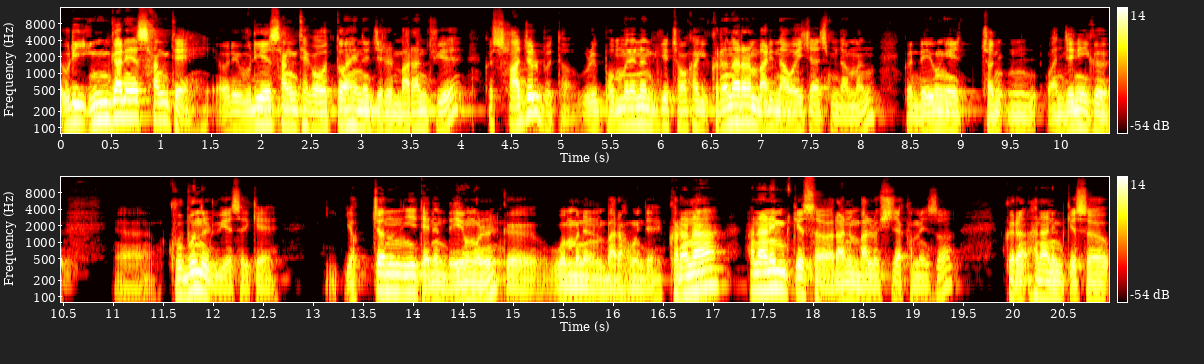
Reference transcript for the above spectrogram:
우리 인간의 상태, 우리 우리의 상태가 어떠했는지를 말한 뒤에 그 4절부터 우리 본문에는 그게 정확하게 그러나라는 말이 나와 있지 않습니다만 그 내용의 전 음, 완전히 그 어, 구분을 위해서 이렇게 역전이 되는 내용을 그 원문에는 말하고 있는데 그러나 하나님께서라는 말로 시작하면서 그런 하나님께서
